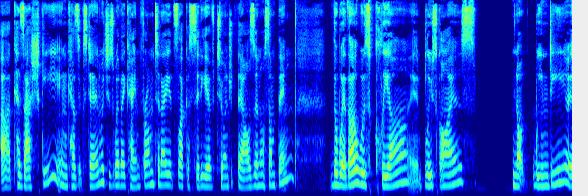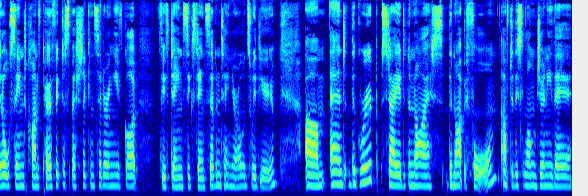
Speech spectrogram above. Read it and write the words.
uh, Kazashki in Kazakhstan, which is where they came from. Today it's like a city of 200,000 or something. The weather was clear, eh, blue skies, not windy. It all seemed kind of perfect, especially considering you've got 15, 16, 17 year olds with you. Um, and the group stayed the night the night before after this long journey there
